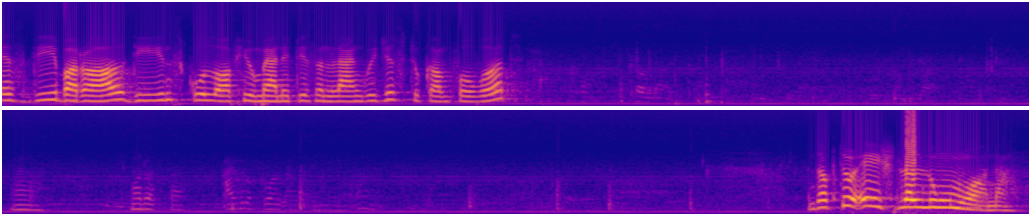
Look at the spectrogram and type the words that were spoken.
S.D. Baral, Dean, School of Humanities and Languages, to come forward. Mm. Dr. H. Lalungmuana.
